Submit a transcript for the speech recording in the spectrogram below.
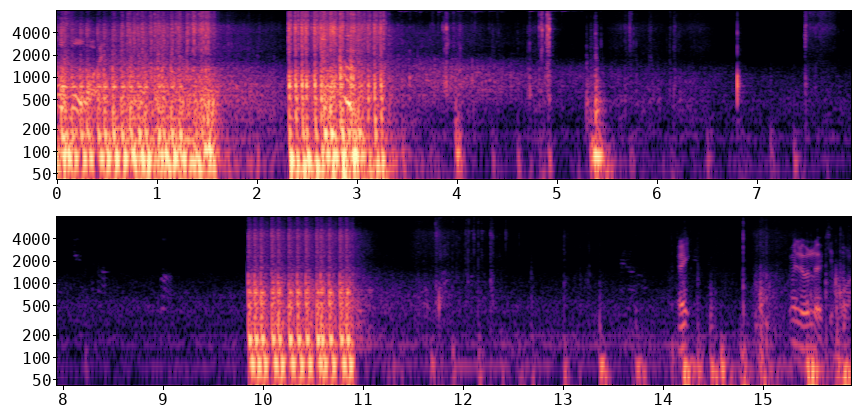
โอ้โหไอ้ไม่รู้เหลือกี่ตัว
